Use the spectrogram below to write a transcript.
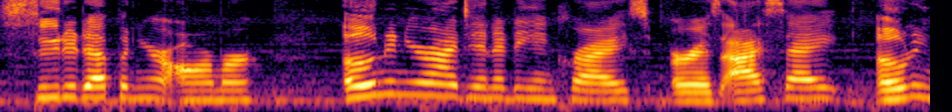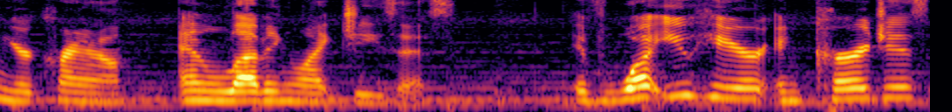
suited up in your armor, owning your identity in Christ, or as I say, owning your crown and loving like Jesus. If what you hear encourages,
